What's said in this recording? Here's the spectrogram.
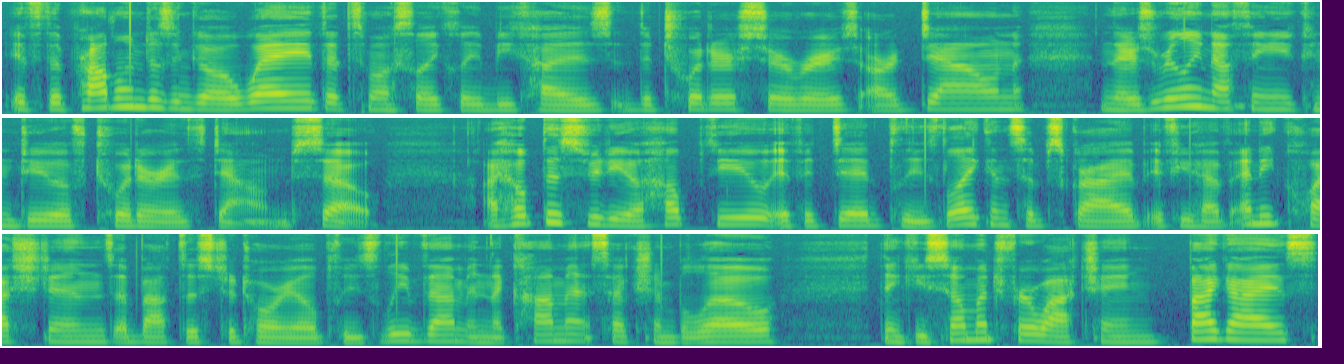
If the problem doesn't go away, that's most likely because the Twitter servers are down, and there's really nothing you can do if Twitter is down. So, I hope this video helped you. If it did, please like and subscribe. If you have any questions about this tutorial, please leave them in the comment section below. Thank you so much for watching. Bye, guys.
